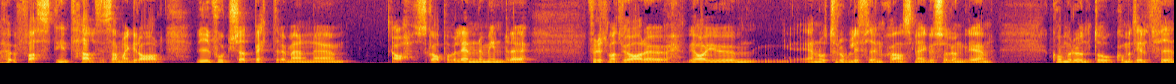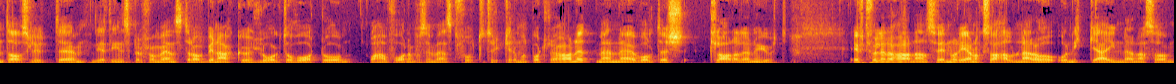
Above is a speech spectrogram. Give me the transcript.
fast inte alls i samma grad. Vi är fortsatt bättre men eh, ja, skapar väl ännu mindre Förutom att vi har, vi har ju en otroligt fin chans när Gustav Lundgren kommer runt och kommer till ett fint avslut. Det är ett inspel från vänster av Benaku, lågt och hårt och, och han får den på sin vänsterfot och trycker den mot bortre hörnet. Men Wolters klarar den ut. Efterföljande hörnan så är Norén också halvnära och, och nicka in den. Alltså,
